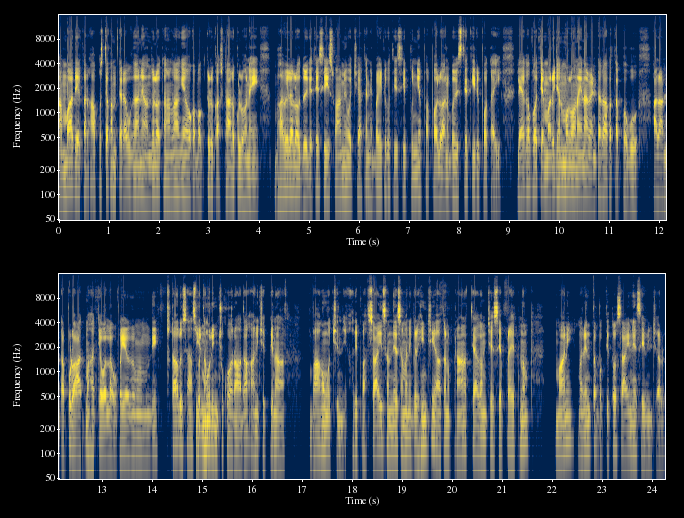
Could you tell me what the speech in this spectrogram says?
అంబాదేకర్ ఆ పుస్తకం తెరవగానే అందులో తనలాగే ఒక భక్తుడు కష్టాలకు లోనై బావిలలో దూకితే శ్రీ స్వామి వచ్చి అతన్ని బయటకు తీసి పుణ్యపాపాలు అనుభవిస్తే తీరిపోతాయి. లేకపోతే మరుజన్మలోనైనా వెంటరాక తప్పవు. అలాంటప్పుడు ఆత్మహత్య వల్ల ఉపయోగం ఉంది కష్టాలు శాశ్వత నిర్మూలించుకోరాదా అని చెప్పిన భాగం వచ్చింది. అది సాయి సందేశం అని గ్రహించి అతను ప్రాణత్యాగం చేసే ప్రయత్నం మాని మరింత భక్తితో సాయినే సేవించాడు.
